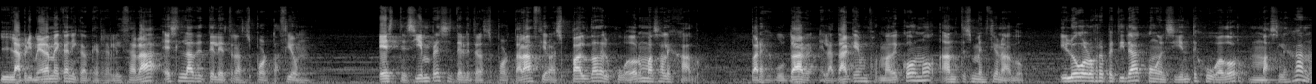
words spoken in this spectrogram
La primera mecánica que realizará es la de teletransportación. Este siempre se teletransportará hacia la espalda del jugador más alejado, para ejecutar el ataque en forma de cono antes mencionado, y luego lo repetirá con el siguiente jugador más lejano.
